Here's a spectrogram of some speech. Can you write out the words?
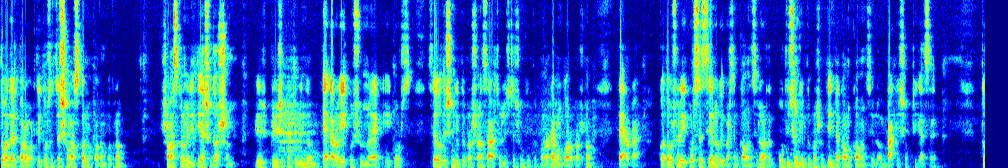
তোমাদের পরবর্তী কোর্স হচ্ছে সমাজকর্ম প্রথম পত্র। সমাজকর্মের ইতিহাস ও দর্শন। প্রিয় শিক্ষার্থীবৃন্দ, এগারো, একুশ, শূন্য, এক এই কোর্স। সে সংক্ষিপ্ত প্রশ্ন আছে, আটচল্লিশটা, সংক্ষিপ্ত পনেরোটা এবং বড় প্রশ্ন তেরোটা। গত বছর এই কোর্সে ছিয়ানব্বই পার্সেন্ট কমন ছিল, অর্থাৎ অতি সংক্ষিপ্ত প্রশ্ন তিনটা কম কমন ছিল, বাকি সব ঠিক আছে। তো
